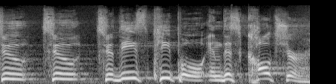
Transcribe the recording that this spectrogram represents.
To to to these people in this culture,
